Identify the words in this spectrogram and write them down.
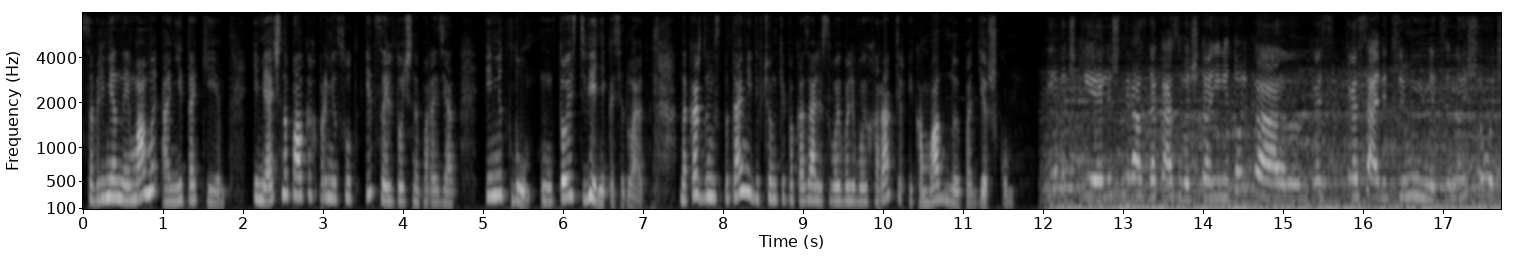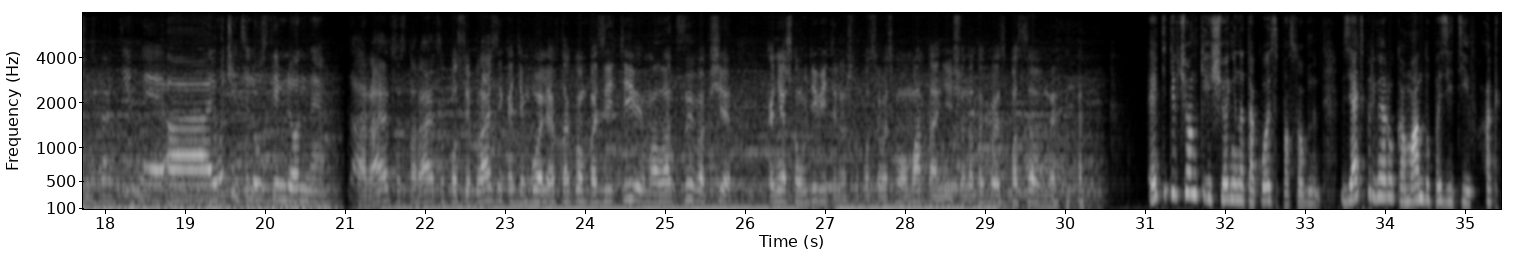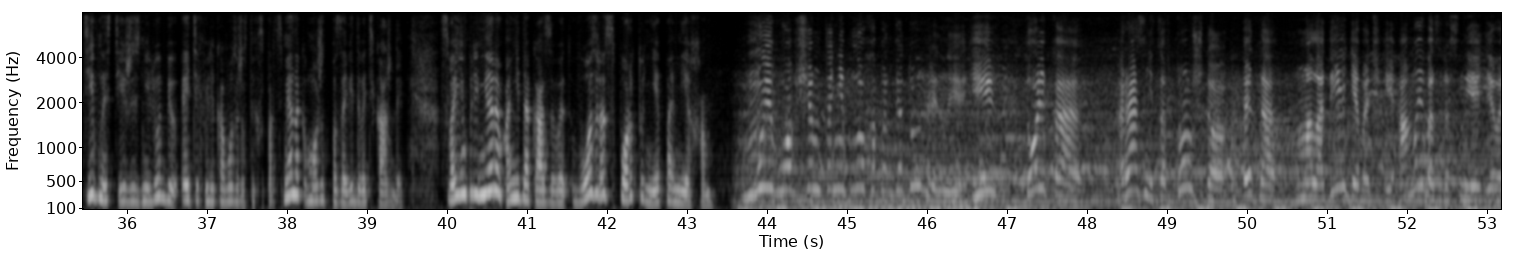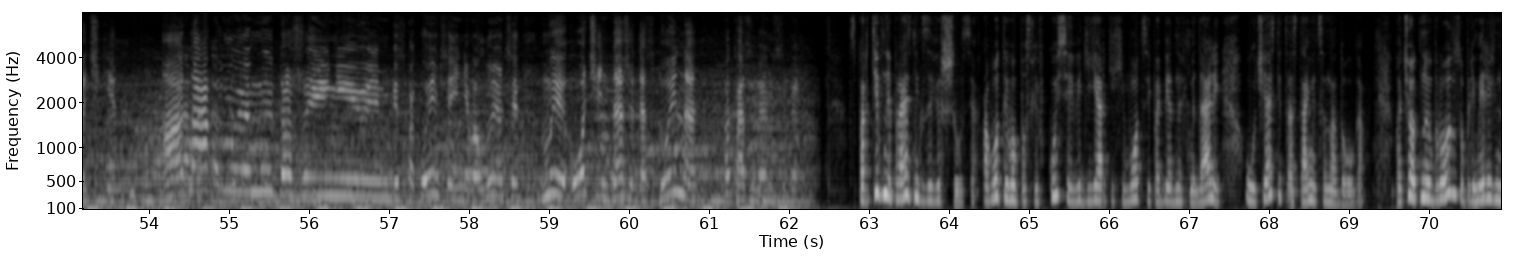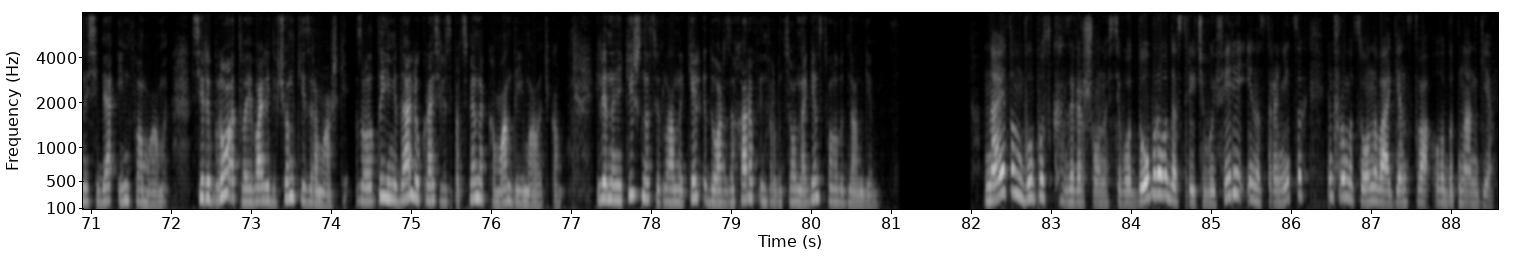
Современные мамы, они такие. И мяч на палках пронесут, и цель точно поразят, и метлу, то есть веник оседлают. На каждом испытании девчонки показали свой волевой характер и командную поддержку. Девочки лишний раз доказывают, что они не только э, крас- красавицы и умницы, но еще очень спортивные а, и очень целеустремленные. Стараются, стараются. После праздника, тем более в таком позитиве, молодцы вообще. Конечно, удивительно, что после 8 марта они еще на такое способны. Эти девчонки еще не на такое способны. Взять, к примеру, команду «Позитив». Активности и жизнелюбию этих великовозрастных спортсменок может позавидовать каждый. Своим примером они доказывают, возраст спорту не помеха. Мы, в общем-то, неплохо подготовлены. И только разница в том, что это молодые девочки, а мы возрастные девочки. А так мы, мы даже и не беспокоимся, и не волнуемся. Мы очень даже достойно показываем себя. Спортивный праздник завершился, а вот его послевкусие в виде ярких эмоций и победных медалей у участниц останется надолго. Почетную бронзу примерили на себя инфомамы. Серебро отвоевали девчонки из Ромашки. Золотые медали украсили спортсменок команды «Ямалочка». Елена Никишина, Светлана Кель, Эдуард Захаров, информационное агентство «Лабытнанги». На этом выпуск завершен. Всего доброго, до встречи в эфире и на страницах информационного агентства «Лабытнанги».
